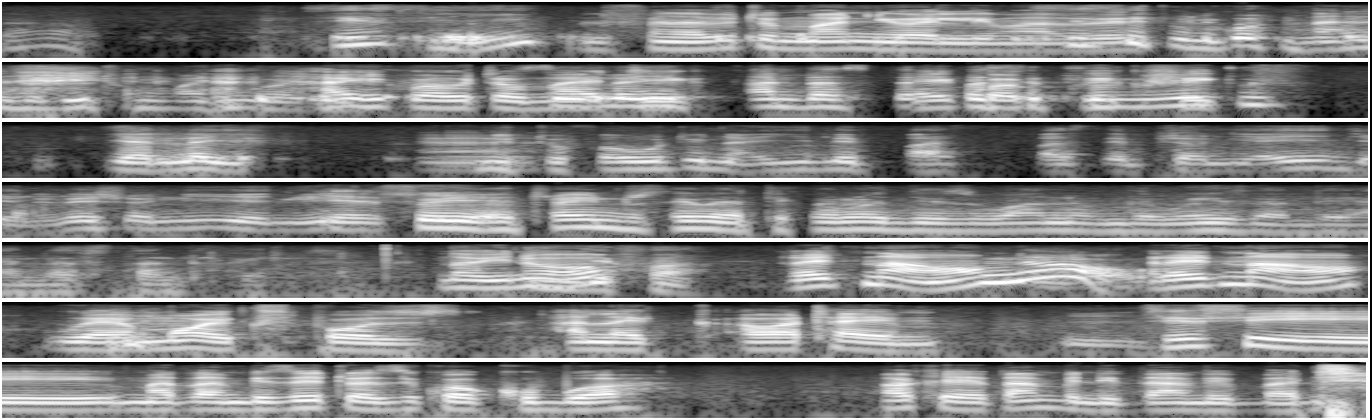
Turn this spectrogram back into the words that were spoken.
Yeah. sisi tulifanya vitu manually sisi tulikuwa tunafanya vitu manually. Haikuwa So automatic. like understand Haikuwa perception quick yetu fix. ya life Yeah. ni tofauti na ile perception ya hii generation hii yenye Yes. So you are trying to say that technology is one of the ways that they understand things. No, you know, Ndifa. right now, No. right now we are more exposed unlike our time. Mm. Sisi madhambi zetu hazikuwa kubwa. Okay, dhambi ni dhambi but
